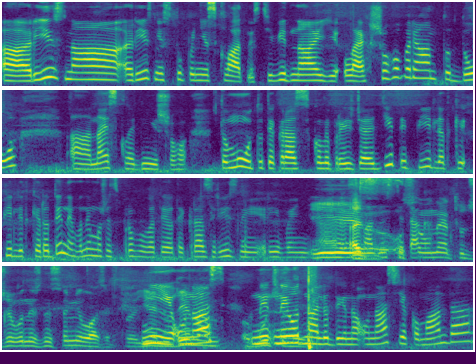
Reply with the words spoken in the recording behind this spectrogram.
а, різна, різні ступені складності від найлегшого варіанту до а, найскладнішого. Тому тут, якраз коли приїжджають діти, підлітки, підлітки родини, вони можуть спробувати от якраз різний рівень І складності. Так. основне тут же вони ж не самі лазять. Є Ні, у людина, нас не, не обучена. одна людина. У нас є команда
